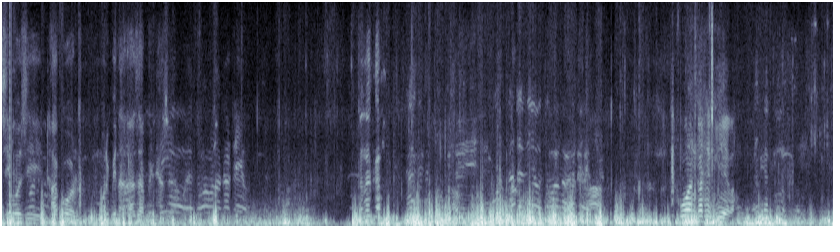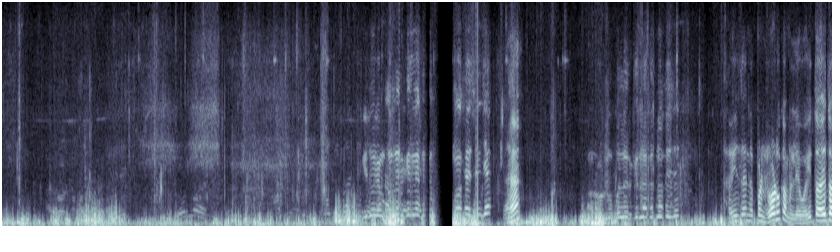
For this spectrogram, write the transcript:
શિવજી ઠાકોર મોરબીના રાજા બન્યા છે. કોણ કાંઠે બી એવા? કીધું એમ કલર કેટલા નો થાય છે હે? રોડનું કલર કેટલા નો થઈ જાય થઈ જાય ને પણ રોડ કેમ લેવો? એ તો એ તો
